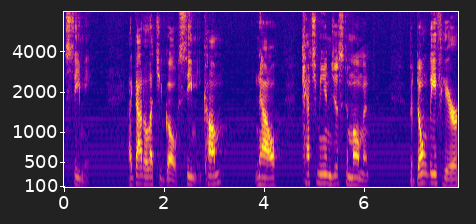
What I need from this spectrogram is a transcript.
See me. I got to let you go. See me. Come now. Catch me in just a moment. But don't leave here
